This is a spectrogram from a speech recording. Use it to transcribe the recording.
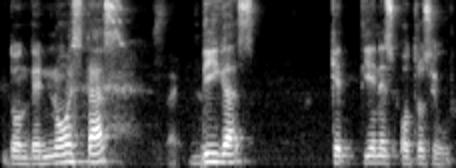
donde no estás, digas que tienes otro seguro.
